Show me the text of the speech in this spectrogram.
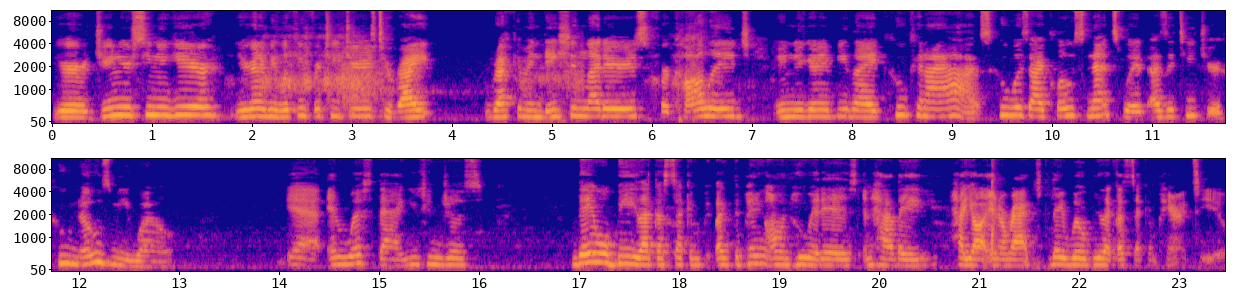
your junior, senior year, you're going to be looking for teachers to write recommendation letters for college. And you're going to be like, who can I ask? Who was I close nets with as a teacher? Who knows me well? Yeah, and with that, you can just they will be like a second like depending on who it is and how they how y'all interact, they will be like a second parent to you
